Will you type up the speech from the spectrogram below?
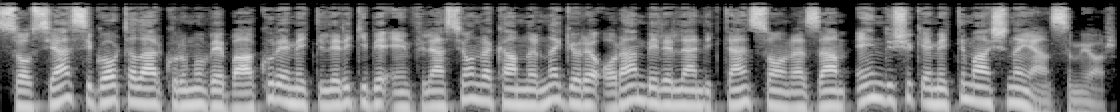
Sosyal Sigortalar Kurumu ve Bağkur emeklileri gibi enflasyon rakamlarına göre oran belirlendikten sonra zam en düşük emekli maaşına yansımıyor.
